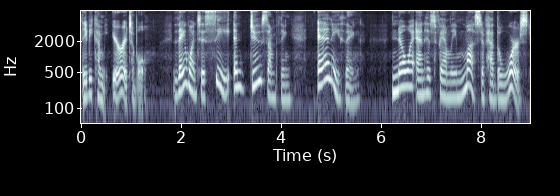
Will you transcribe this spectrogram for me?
They become irritable. They want to see and do something, anything. Noah and his family must have had the worst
